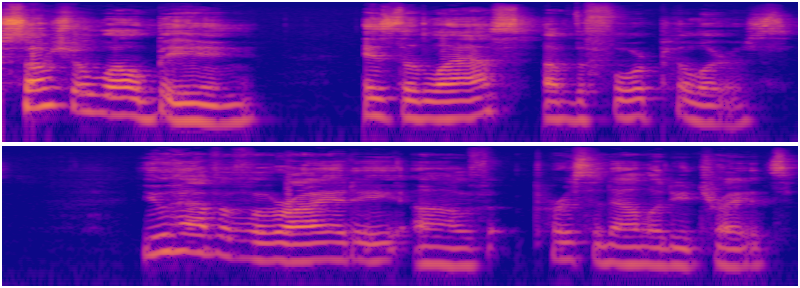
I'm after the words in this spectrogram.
Social well being is the last of the four pillars. You have a variety of personality traits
